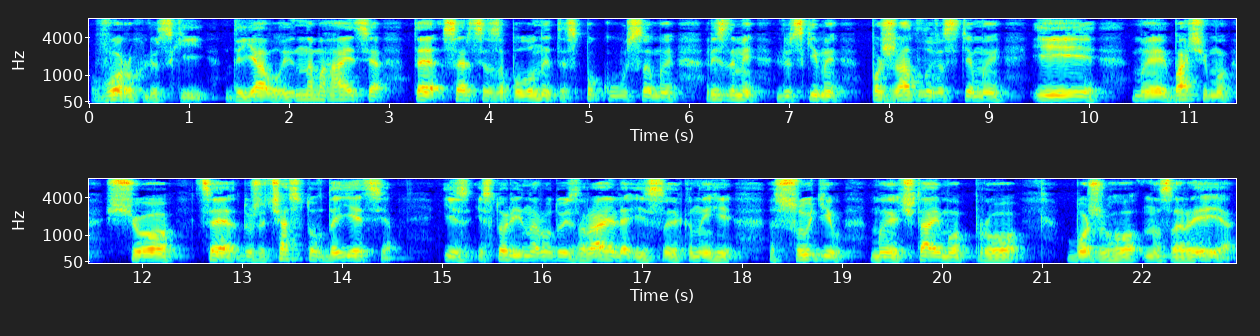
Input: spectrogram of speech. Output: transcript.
ворог людський, диявол. Він намагається те серце заполонити спокусами, різними людськими пожадливостями. І ми бачимо, що це дуже часто вдається. Із історії народу Ізраїля, із книги суддів, ми читаємо про Божого Назарея,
